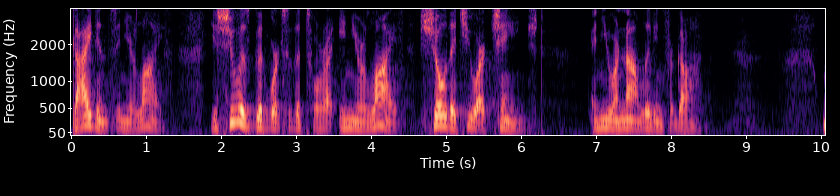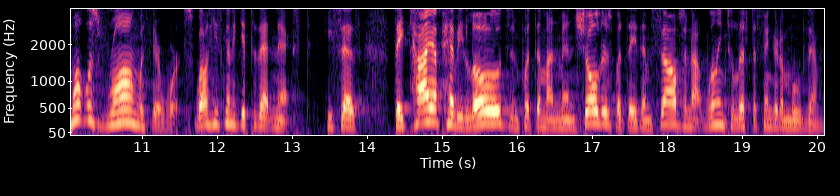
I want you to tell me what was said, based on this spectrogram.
guidance in your life, Yeshua's good works of the Torah in your life show that you are changed and you are now living for God. What was wrong with their works? Well, he's going to get to that next. He says, They tie up heavy loads and put them on men's shoulders, but they themselves are not willing to lift a finger to move them.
